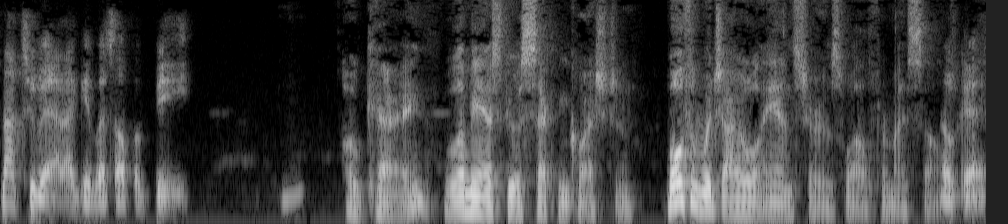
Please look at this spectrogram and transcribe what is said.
not too bad. I give myself a B. Okay. Well, let me ask you a second question, both of which I will answer as well for myself. Okay.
